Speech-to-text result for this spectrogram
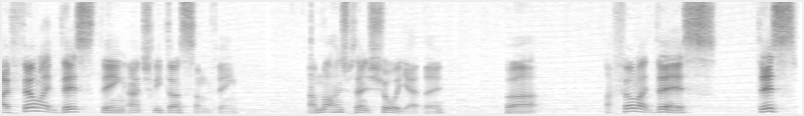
I feel like this thing actually does something. I'm not 100% sure yet though, but I feel like this, this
